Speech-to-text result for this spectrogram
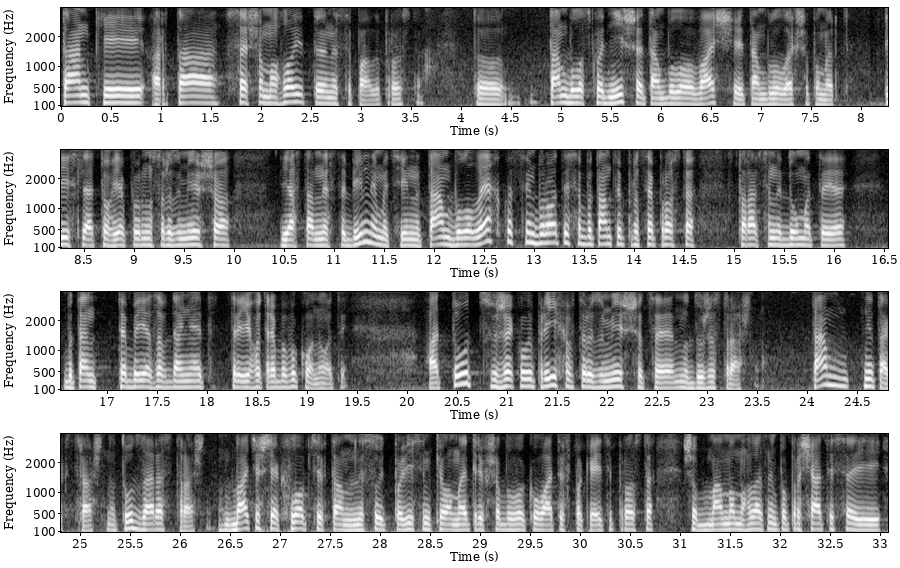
Танки, арта, все, що могло, і те насипали просто. То там було складніше, там було важче, і там було легше померти. Після того, як повернувся, розумію, що я став нестабільним емоційно. Там було легко з цим боротися, бо там ти про це просто старався не думати, бо там в тебе є завдання, його треба виконувати. А тут, вже коли приїхав, ти розумієш, що це ну, дуже страшно. Там не так страшно, тут зараз страшно. Бачиш, як хлопців там несуть по 8 кілометрів, щоб евакувати в пакеті просто, щоб мама могла з ним попрощатися і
